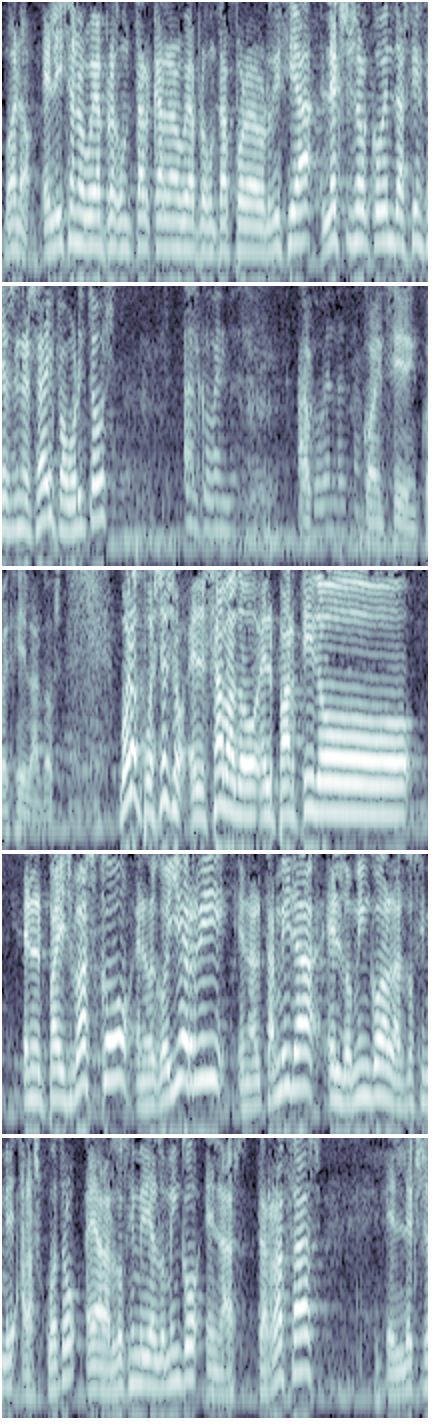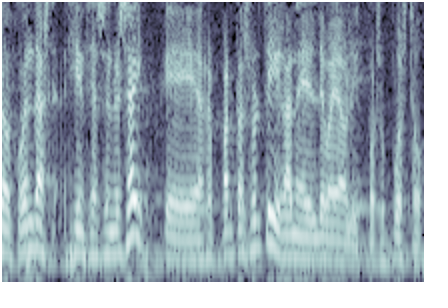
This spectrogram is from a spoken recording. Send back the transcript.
Bueno, Elisa nos voy a preguntar, Carla nos voy a preguntar por la ordicia. Lexus Alcobendas, Ciencias en el SAI, favoritos. Alcobendas. Alcobendas no. Coinciden, coinciden las dos. Bueno, pues eso, el sábado el partido en el País Vasco, en el Goyerri, en Altamira, el domingo a las doce y media, a las cuatro, eh, a las doce y media el domingo en las terrazas, el Lexus Alcobendas Ciencias en el SAI, que reparta suerte y gane el de Valladolid, por supuesto.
